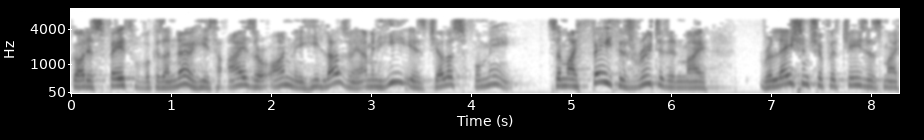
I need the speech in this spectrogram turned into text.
God is faithful because I know His eyes are on me. He loves me. I mean, He is jealous for me. So my faith is rooted in my relationship with Jesus, my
